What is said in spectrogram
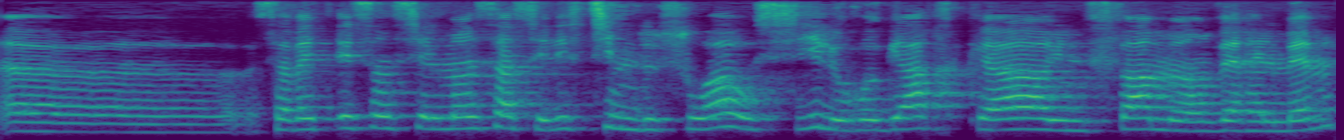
Euh, ça va être essentiellement ça, c'est l'estime de soi aussi, le regard qu'a une femme envers elle-même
